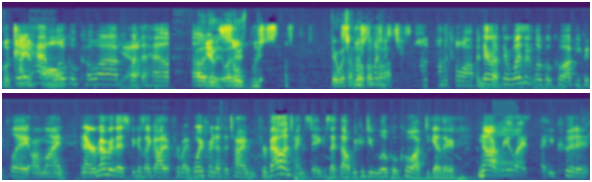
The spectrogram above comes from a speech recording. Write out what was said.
but kind Didn't of have all. local co-op. Yeah. What the hell? Oh, there- was well, so there's- pushed, there wasn't pushed so local much co-op. mischief on, on the co-op and there, stuff. there wasn't local co-op you could play online and i remember this because i got it for my boyfriend at the time for valentine's day because i thought we could do local co-op together not oh. realizing that you couldn't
